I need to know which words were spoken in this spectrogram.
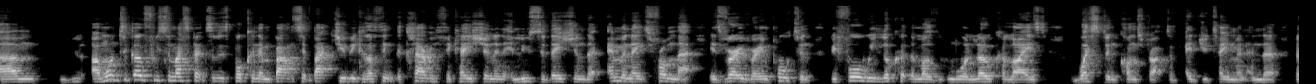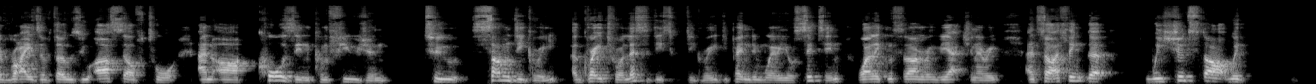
um, I want to go through some aspects of this book and then bounce it back to you because I think the clarification and elucidation that emanates from that is very, very important before we look at the more, more localized Western construct of edutainment and the, the rise of those who are self taught and are causing confusion to some degree, a greater or lesser degree, depending where you're sitting, while they can still reactionary. And so I think that we should start with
